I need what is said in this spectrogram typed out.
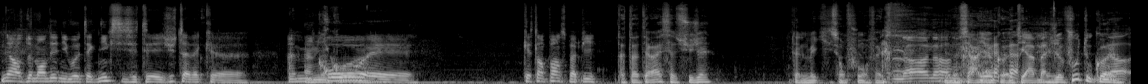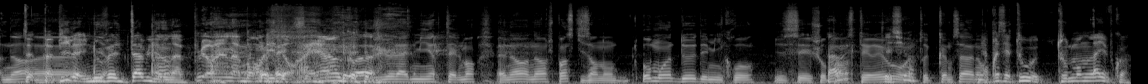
Non, on se demandait niveau technique si c'était juste avec euh, un micro, micro, ouais. et. Qu'est-ce que t'en penses, papy? Ça t'intéresse à ce sujet? T'as le mec qui s'en fout en fait. Non, non. Non, sérieux quoi. T'es à un match de foot ou quoi Non, Papy, il a une euh, nouvelle table, il en a plus rien à branler de rien, quoi. Je l'admire tellement. Euh, non, non, je pense qu'ils en ont au moins deux des micros. C'est Chopin Ah ouais stéréo ou un truc comme ça, Mais après, c'est tout, tout le monde live, quoi.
